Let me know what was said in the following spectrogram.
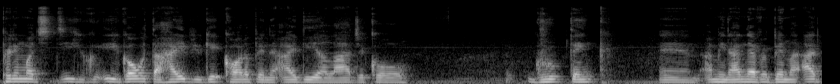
Pretty much you, you go with the hype, you get caught up in the ideological group think and I mean I never been like I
